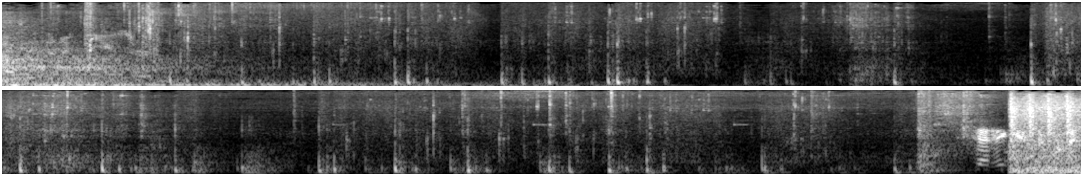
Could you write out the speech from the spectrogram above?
Cover the defuser. Setting in the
